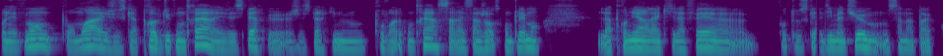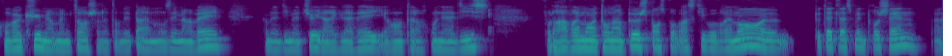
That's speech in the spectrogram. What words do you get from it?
honnêtement, pour moi, et jusqu'à preuve du contraire, et j'espère que j'espère qu'il me prouvera le contraire, ça reste un genre de complément. La première là qu'il a fait, euh, pour tout ce qu'a dit Mathieu, ça m'a pas convaincu, mais en même temps, je n'en attendais pas à mon émerveil. Comme l'a dit Mathieu, il arrive la veille, il rentre alors qu'on est à 10. Faudra vraiment attendre un peu, je pense, pour voir ce qu'il vaut vraiment. Euh, peut-être la semaine prochaine, euh,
